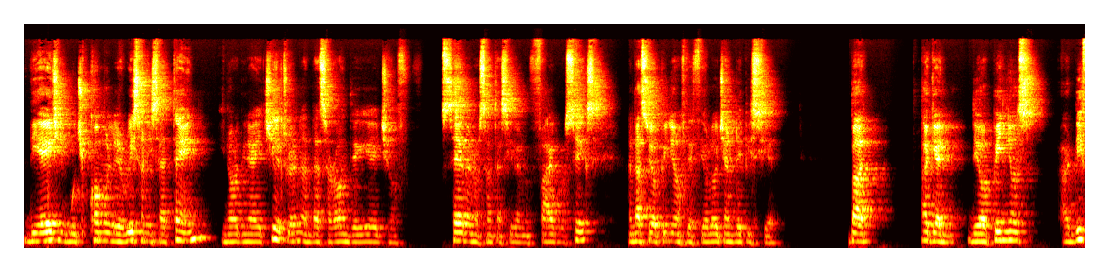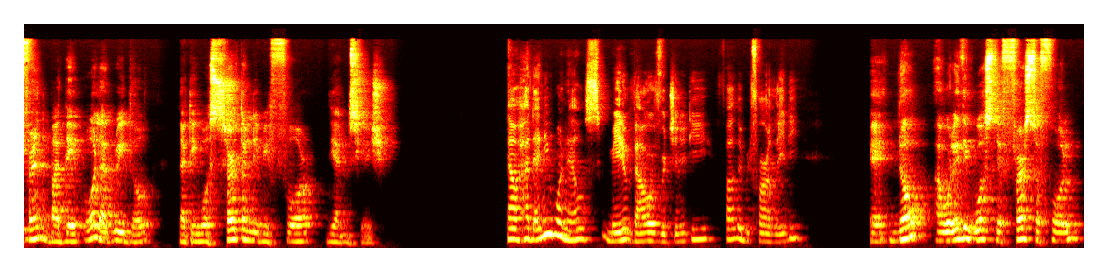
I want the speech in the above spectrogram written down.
the age in which commonly reason is attained in ordinary children, and that's around the age of seven or sometimes even five or six, and that's the opinion of the theologian Lépicier. But Again, the opinions are different, but they all agree, though, that it was certainly before the Annunciation. Now, had anyone else made a vow of virginity, Father, before Our Lady? Uh, no, Our Lady was the first of all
